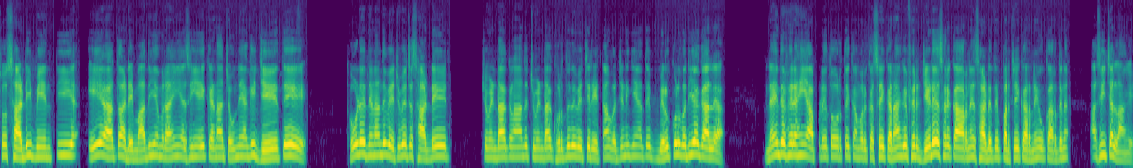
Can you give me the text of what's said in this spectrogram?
ਸੋ ਸਾਡੀ ਬੇਨਤੀ ਇਹ ਆ ਤੁਹਾਡੇ ਮਾਧਿਅਮ ਰਾਹੀਂ ਅਸੀਂ ਇਹ ਕਹਿਣਾ ਚਾਹੁੰਦੇ ਹਾਂ ਕਿ ਜੇ ਤੇ ਥੋੜੇ ਦਿਨਾਂ ਦੇ ਵਿੱਚ ਵਿੱਚ ਸਾਡੇ ਚਵਿੰਡਾ ਕਲਾਂ ਤੇ ਚਵਿੰਡਾ ਖੁਰਦ ਦੇ ਵਿੱਚ ਰੇਟਾਂ ਵੱਜਣਗੀਆਂ ਤੇ ਬਿਲਕੁਲ ਵਧੀਆ ਗੱਲ ਆ। ਨਹੀਂ ਤੇ ਫਿਰ ਅਸੀਂ ਆਪਣੇ ਤੌਰ ਤੇ ਕਮਰ ਕੱਸੇ ਕਰਾਂਗੇ, ਫਿਰ ਜਿਹੜੇ ਸਰਕਾਰ ਨੇ ਸਾਡੇ ਤੇ ਪਰਚੇ ਕਰਨੇ ਉਹ ਕਰ ਦੇਣ, ਅਸੀਂ ਚੱਲਾਂਗੇ।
